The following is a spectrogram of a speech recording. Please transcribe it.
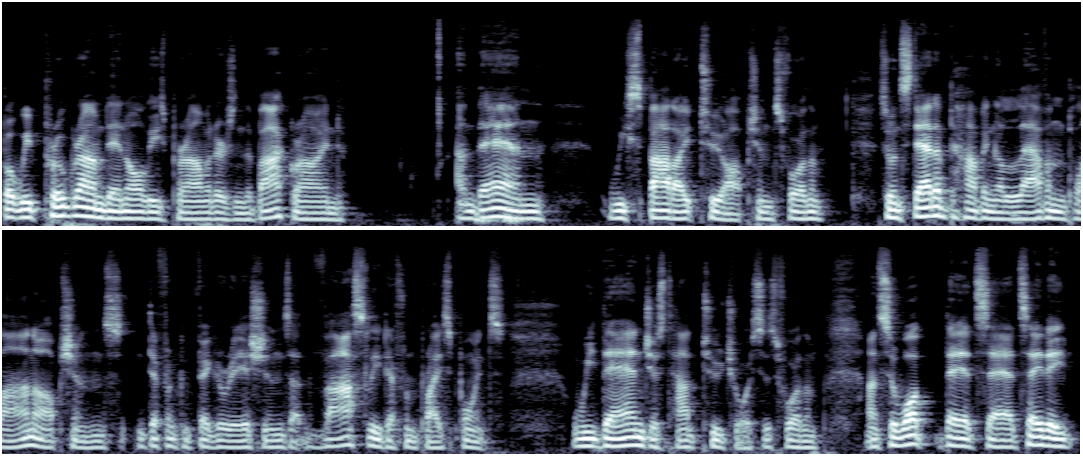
but we programmed in all these parameters in the background and then we spat out two options for them. So instead of having 11 plan options, different configurations at vastly different price points, we then just had two choices for them. And so what they had said, say they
